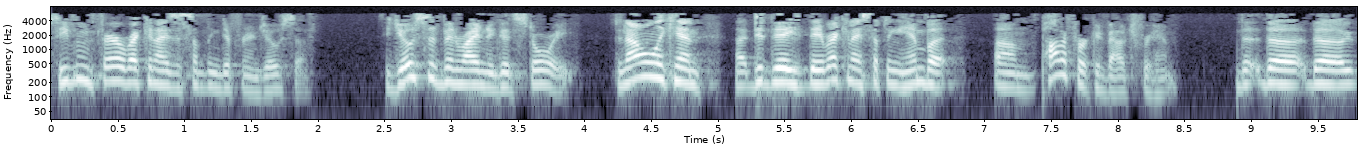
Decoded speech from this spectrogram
So even Pharaoh recognizes something different in Joseph. See, Joseph had been writing a good story. So not only can uh, did they they recognize something in him, but um, Potiphar could vouch for him. The the the,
